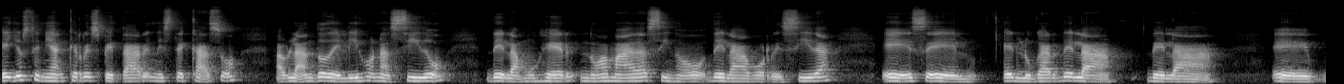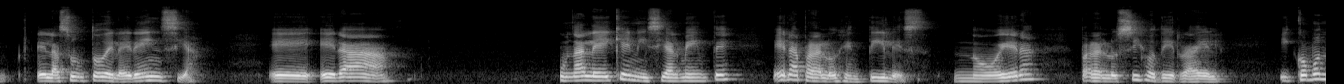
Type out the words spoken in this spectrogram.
ellos tenían que respetar en este caso, hablando del hijo nacido de la mujer no amada, sino de la aborrecida, es el, lugar de la, de la, eh, el asunto de la herencia. Eh, era una ley que inicialmente era para los gentiles, no era para los hijos de Israel. ¿Y cómo,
